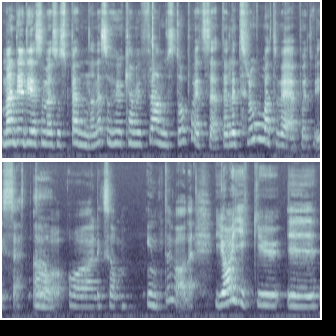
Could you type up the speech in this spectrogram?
Men det är det som är så spännande, så hur kan vi framstå på ett sätt eller tro att vi är på ett visst sätt Ja. och, och liksom inte vara det. Jag gick ju i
